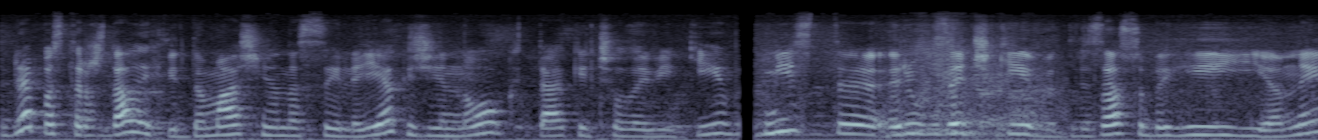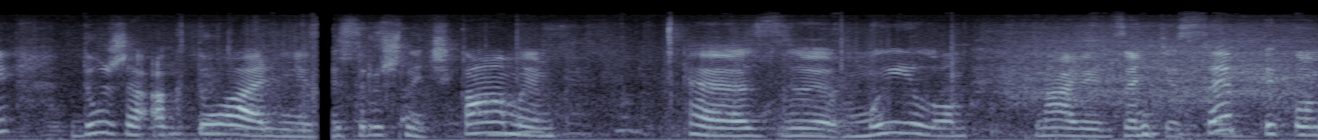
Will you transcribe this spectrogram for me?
для постраждалих від домашнього насилля, як жінок, так і чоловіків. Міст рюкзачків засоби гігієни дуже актуальні з рушничками, з милом, навіть з антисептиком.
